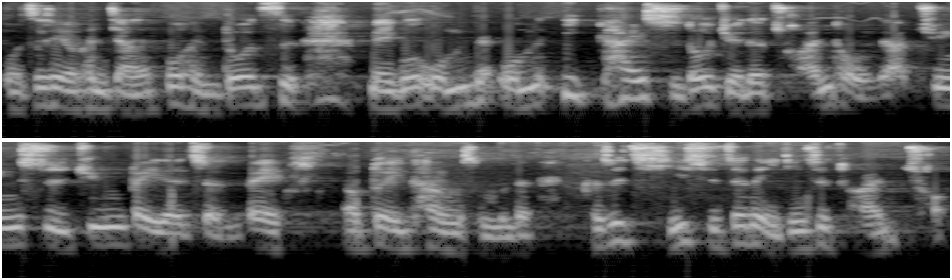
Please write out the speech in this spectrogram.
我之前有很讲过很多次，美国我们在我们一开始都觉得传统的军事军备的准备要对抗什么的，可是其实真的已经是传传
